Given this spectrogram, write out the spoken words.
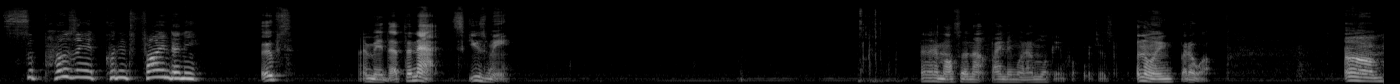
Supposing it couldn't find any. Oops, I made that the gnat. Excuse me. And I'm also not finding what I'm looking for, which is annoying, but oh well. Um.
